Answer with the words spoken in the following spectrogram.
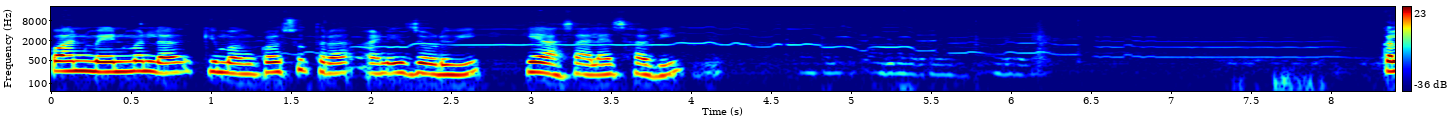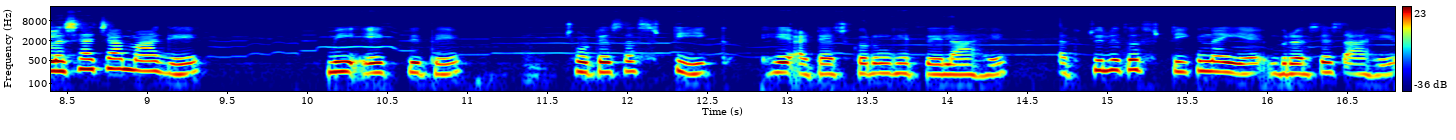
पण मेन म्हणलं की मंगळसूत्र आणि जोडवी ही असायलाच हवी. कलशाच्या मागे मी एक तिथे छोटेसा स्टिक हे अटॅच करून घेतलेला आहे. ॲक्च्युली तो स्टिक नाही आहे ब्रशेस आहे.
